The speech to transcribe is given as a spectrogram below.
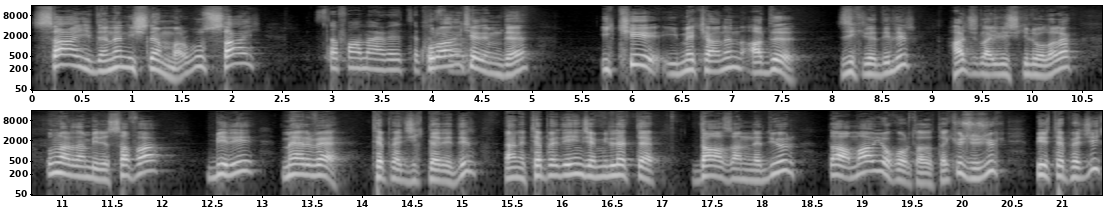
sa'i denen işlem var. Bu say Safa Merve tepesi. Kur'an-ı Kerim'de iki mekanın adı zikredilir. Hacla ilişkili olarak. Bunlardan biri Safa, biri Merve tepecikleridir. Yani tepe deyince millet de dağ zannediyor. Dağ mav yok ortalıkta. Küçücük bir tepecik.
